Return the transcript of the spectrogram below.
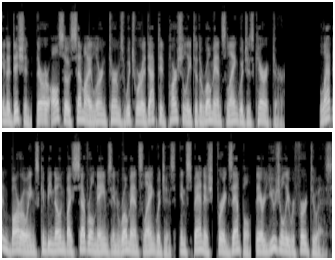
In addition, there are also semi-learned terms which were adapted partially to the Romance language's character. Latin borrowings can be known by several names in Romance languages. In Spanish, for example, they are usually referred to as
